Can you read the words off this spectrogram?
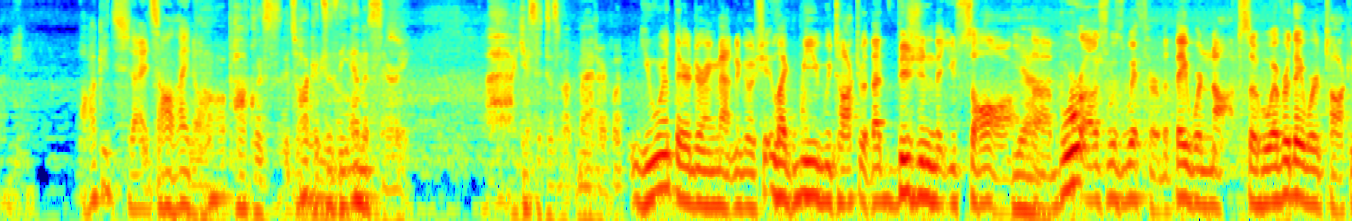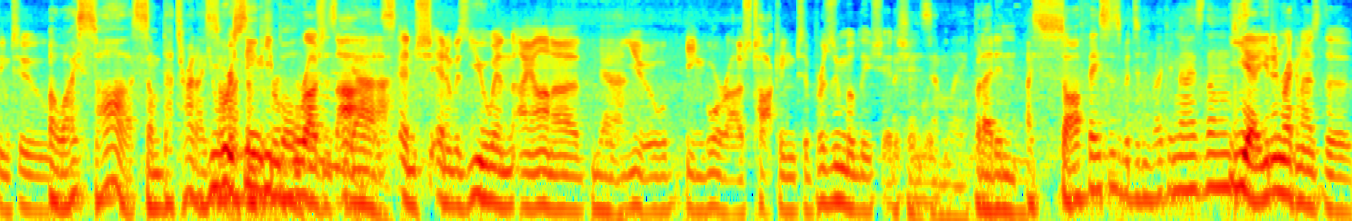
I mean, Pockets? That's all I know. Oh, Apocalypse. Apocalypse is the emissary. I guess it does not matter, but You weren't there during that negotiation. Like we we talked about that vision that you saw. Yeah. Uh, Buraj was with her, but they were not. So whoever they were talking to, oh, I saw some. That's right. I you saw were some seeing people. through Buraj's Yeah. eyes, and sh- and it was you and Ayana, Yeah. you being Buraj, talking to presumably Shade Shade Assembly. Assembly. But I didn't. I saw faces, but didn't recognize them. Yeah, you didn't recognize the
